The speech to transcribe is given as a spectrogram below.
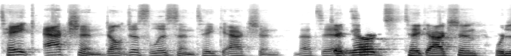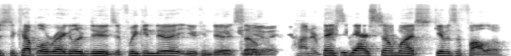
Take action. Don't just listen. Take action. That's it. Take notes. Take action. We're just a couple of regular dudes. If we can do it, you can do you it. Can so, do it. 100%. thank you guys so much. Give us a follow.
